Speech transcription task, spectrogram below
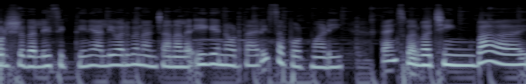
ವರ್ಷದಲ್ಲಿ ಸಿಗ್ತೀನಿ. ಅಲ್ಲಿವರೆಗೂ ನನ್ನ ಚಾನಲ್ ಹೀಗೆ ನೋಡ್ತಾ ಇರಿ ಸಪೋರ್ಟ್ ಮಾಡಿ. ಥ್ಯಾಂಕ್ಸ್ ಫಾರ್ ವಾಚಿಂಗ್ ಬಾಯ್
